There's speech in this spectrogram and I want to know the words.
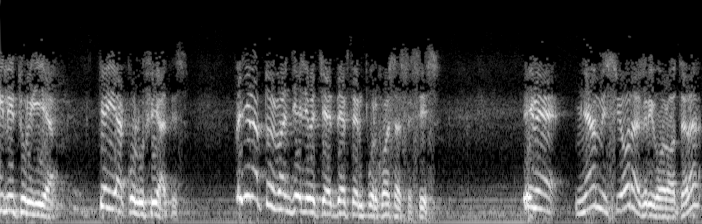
η λειτουργία και η ακολουθία της δεν είναι από το Ευαγγέλιο και εντεύθεν που ερχόσαστε εσείς. Είναι μια μισή ώρα γρηγορότερα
